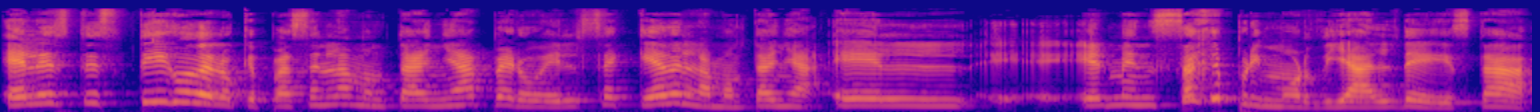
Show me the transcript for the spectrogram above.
él es testigo de lo que pasa en la montaña, pero él se queda en la montaña. El, el mensaje primordial de esta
